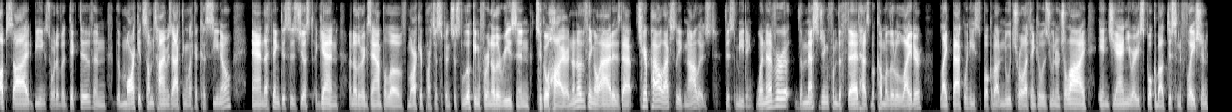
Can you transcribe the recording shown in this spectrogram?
upside being sort of addictive and the market sometimes acting like a casino. And I think this is just, again, another example of market participants just looking for another reason to go higher. And another thing I'll add is that Chair Powell actually acknowledged this meeting. Whenever the messaging from the Fed has become a little lighter, like back when he spoke about neutral, I think it was June or July. In January, he spoke about disinflation.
